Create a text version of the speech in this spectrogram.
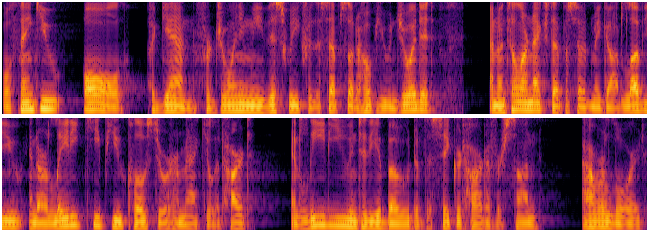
Well, thank you all again for joining me this week for this episode. I hope you enjoyed it. And until our next episode, may God love you and Our Lady keep you close to her Immaculate Heart and lead you into the abode of the Sacred Heart of her Son, our Lord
